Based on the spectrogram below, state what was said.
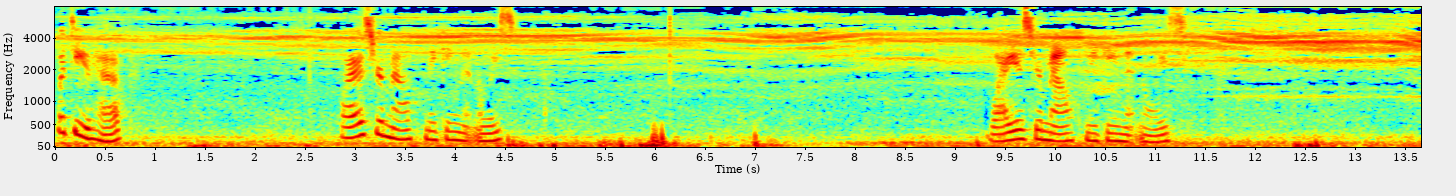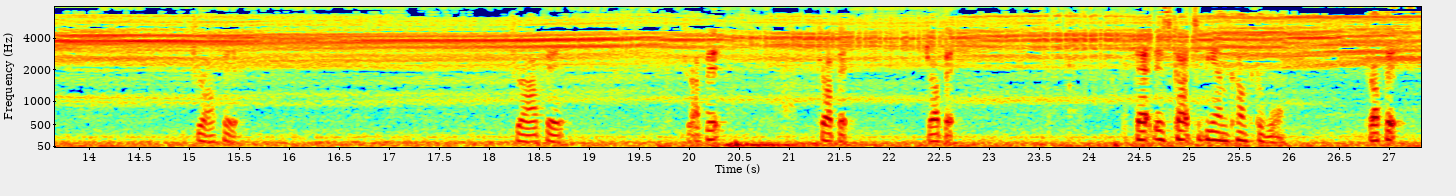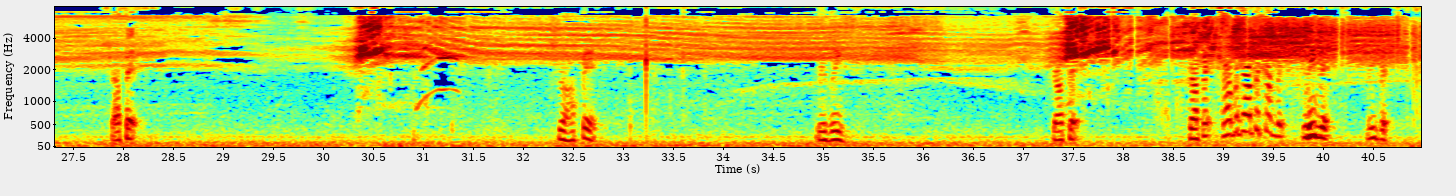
What do you have? Why is your mouth making that noise? Why is your mouth making that noise? Drop it. Drop it. Drop it. Drop it. Drop it. That has got to be uncomfortable. Drop it. Drop it. Drop it. Release. Drop it. Drop it. Drop it. Drop it. Drop it. Leave it. Leave it.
